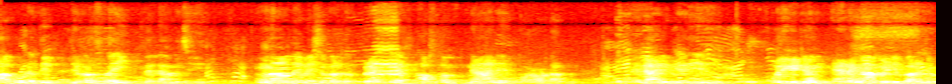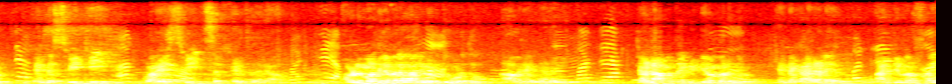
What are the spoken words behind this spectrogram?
ആ കൂട്ടത്തിൽ ലിവർ ഫ്രൈ ഇതെല്ലാം വെച്ച് ചെയ്യും മൂന്നാമത്തെ മേശപ്പുറത്ത് ബ്രെഡ് അപ്പം നാന് പൊറോട്ട. എല്ലാവരും കയറിയിരുന്നു ഒരു കിട്ടൻ ഇണങ്ങാൻ വേണ്ടി പറഞ്ഞു എന്റെ സ്വീറ്റി കുറെ സ്വീറ്റ്സ് എടുത്തു തരാം. അവൾ മധുരപലഹാരം എടുത്തു കൊടുത്തു അവരെ ഇണങ്ങി. രണ്ടാമത്തെ കിട്ടിയവൻ പറഞ്ഞു എന്റെ കരളെ ലിവർ ഫ്രൈ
